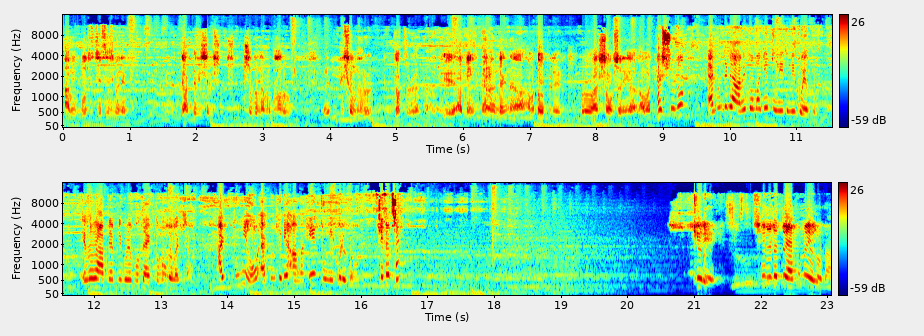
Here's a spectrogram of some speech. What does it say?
আমি বলতে চাইছি মানে ডাক্তার হিসেবে সু- সু- সুন্দর না মানে ভালো। ভীষণ ভালো ডক্টর আপনি দেখেন না আমার টপিকের কোনো আর সমস্যা নেই আমার আর শোনো এখন থেকে আমি তোমাকে তুমি তুমি করে বলব। এভাবে আপনি আপনি করে বলতে একদম ভালো লাগছে না। আর তুমিও এখন থেকে আমাকে তুমি করে বলো ঠিক আছে? কে ছেলেটা তো এখনও এলো না।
